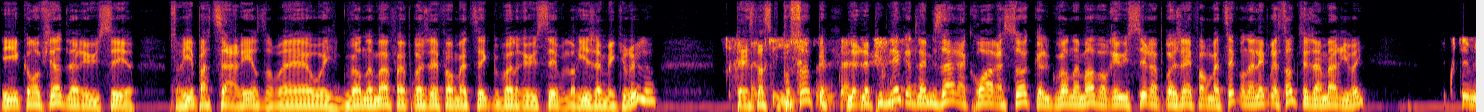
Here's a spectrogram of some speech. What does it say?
et est confiant de le réussir. Vous seriez parti à rire, dire, ben oui, le gouvernement fait un projet informatique puis va le réussir. Vous l'auriez jamais cru, là? C'est ben, pour ça que le, public a de la misère à croire à ça, que le gouvernement va réussir un projet informatique. On a l'impression que c'est jamais arrivé. Écoutez, M.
